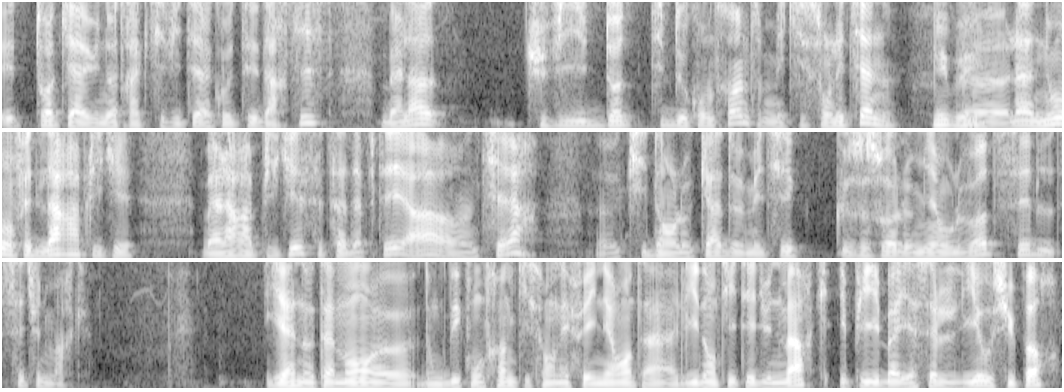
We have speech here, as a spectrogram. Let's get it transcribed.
Et toi qui as une autre activité à côté d'artiste, ben là tu vis d'autres types de contraintes mais qui sont les tiennes. oui, oui. Euh, là nous on fait de l'art appliqué. Ben, l'art appliqué c'est de s'adapter à un tiers euh, qui dans le cas de métier que ce soit le mien ou le vôtre c'est c'est une marque. Il y a notamment euh, donc des contraintes qui sont en effet inhérentes à l'identité d'une marque, et puis bah, il y a celles liées au support.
